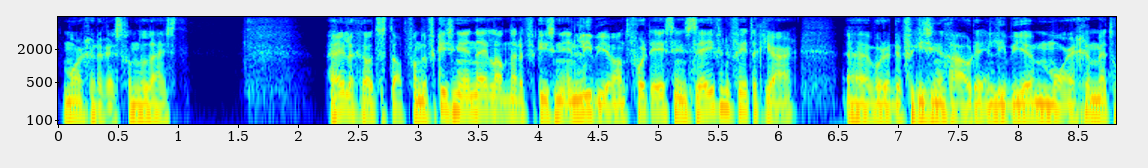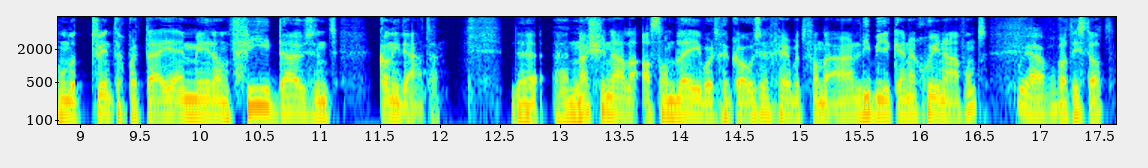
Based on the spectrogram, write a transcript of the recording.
Morgen de rest van de lijst. Hele grote stap. Van de verkiezingen in Nederland naar de verkiezingen in Libië. Want voor het eerst in 47 jaar uh, worden de verkiezingen gehouden in Libië morgen... met 120 partijen en meer dan 4000 kandidaten. De uh, Nationale Assemblée wordt gekozen. Gerbert van der Aar, Libië-kenner, goedenavond. Goedenavond. Wat is dat?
